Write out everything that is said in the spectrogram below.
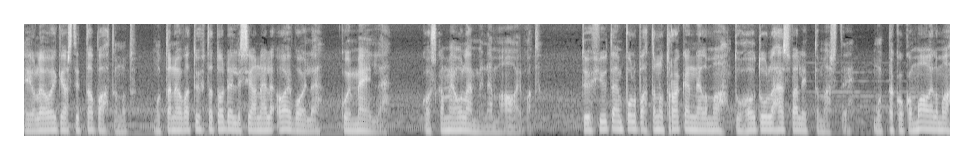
ei ole oikeasti tapahtunut, mutta ne ovat yhtä todellisia näille aivoille kuin meille, koska me olemme nämä aivot. Tyhjyyteen pulpahtanut rakennelma tuhoutuu lähes välittömästi, mutta koko maailma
